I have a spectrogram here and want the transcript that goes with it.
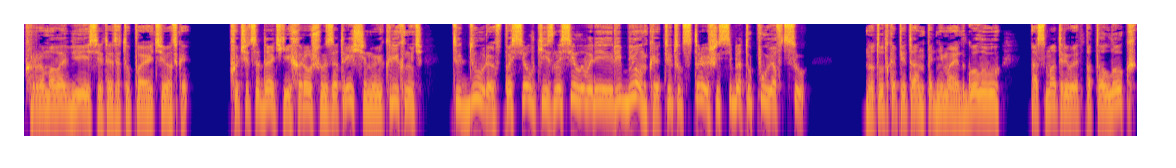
Хромова бесит эта тупая тетка. Хочется дать ей хорошую затрещину и крикнуть «Ты дура, в поселке изнасиловали ребенка, ты тут строишь из себя тупую овцу!» Но тут капитан поднимает голову, осматривает потолок,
